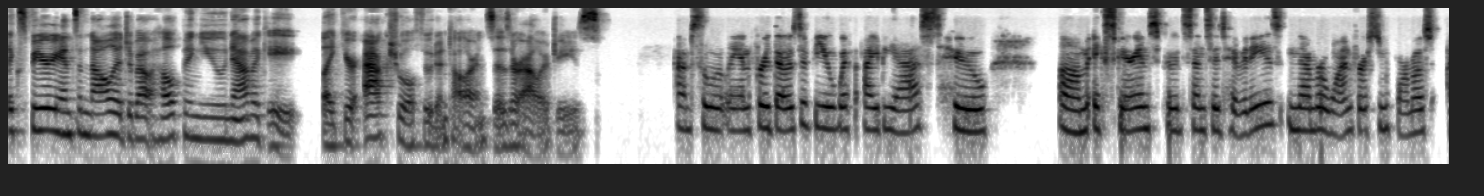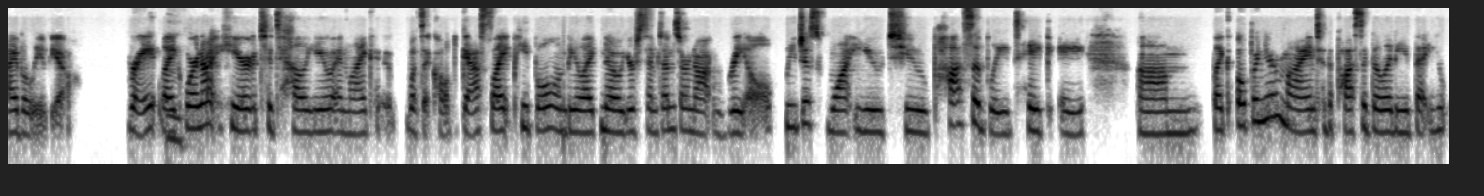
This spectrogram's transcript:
experience and knowledge about helping you navigate like your actual food intolerances or allergies. Absolutely. And for those of you with IBS who um, experience food sensitivities, number one, first and foremost, I believe you right? Like, mm. we're not here to tell you and, like, what's it called? Gaslight people and be like, no, your symptoms are not real. We just want you to possibly take a, um, like, open your mind to the possibility that you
